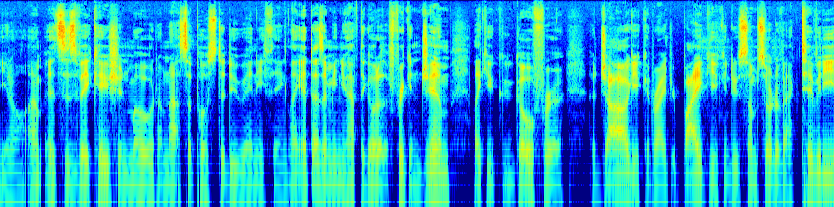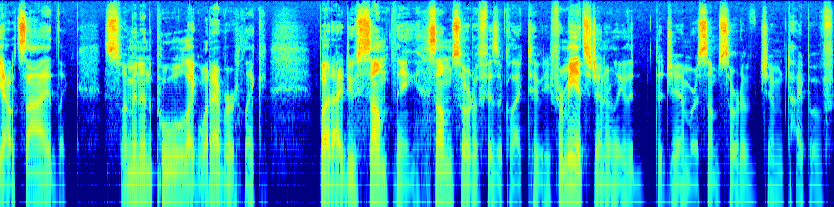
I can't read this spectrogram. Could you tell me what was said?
You know, I'm it's this vacation mode. I'm not supposed to do anything. Like it doesn't mean you have to go to the freaking gym. Like you could go for a, a jog. You could ride your bike. You can do some sort of activity outside, like swimming in the pool, like whatever. Like but I do something, some sort of physical activity. For me, it's generally the the gym or some sort of gym type of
